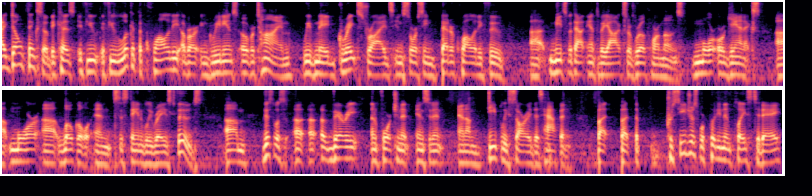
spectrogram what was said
I, don't think so because if you if you look at the quality of our ingredients over time, we've made great strides in sourcing better quality food uh, meats without antibiotics or growth hormones, more organics, uh, more uh, local and sustainably raised foods. Um, this was a, a, a, very unfortunate incident, and I'm deeply sorry this happened. But, but the procedures we're putting in place today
